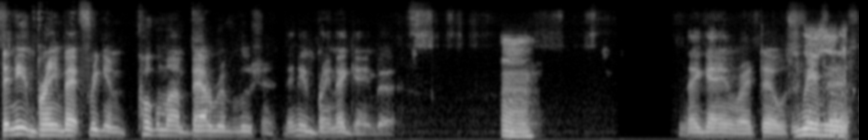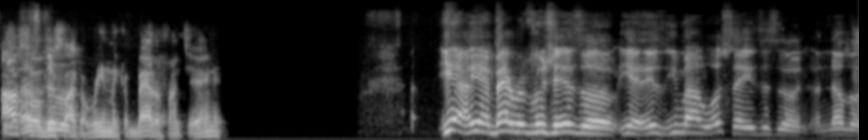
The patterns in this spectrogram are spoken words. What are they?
They need to bring back freaking Pokemon Battle Revolution. They need to bring that game back. Mm. That game right there was Which is also just like a remake of Battle Frontier, ain't it? yeah, yeah. Battle Revolution is a yeah. Is you might well say it's just a, another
